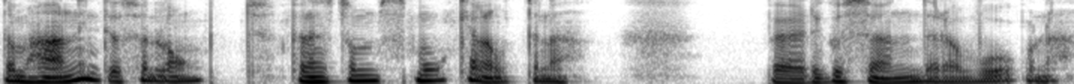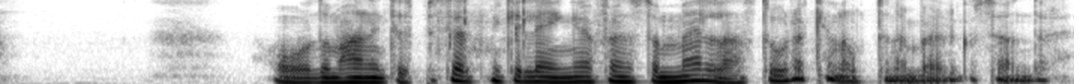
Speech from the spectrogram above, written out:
de hann inte så långt förrän de små kanoterna började gå sönder av vågorna. Och de hann inte speciellt mycket längre förrän de mellanstora kanoterna började gå sönder.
